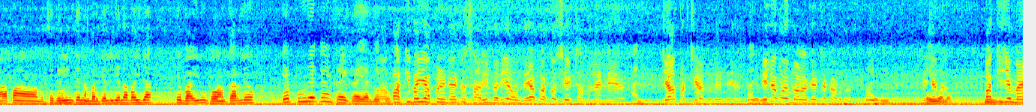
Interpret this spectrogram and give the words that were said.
ਆਪਾਂ ਸਕਰੀਨ ਤੇ ਨੰਬਰ ਚੱਲੀ ਜਾਂਦਾ ਬਾਈ ਦਾ ਤੇ ਬਾਈ ਨੂੰ ਫੋਨ ਕਰ ਲਿਓ। ਇਹ ਪੂਰੇ ਘੈਂਟ ਟਰੈਕਟਰ ਆ ਯਾਰ ਦੇਖੋ। ਬਾਕੀ ਬਾਈ ਆਪਣੇ ਟਰੈਕਟਰ ਸਾਰੇ ਵਧੀਆ ਹੁੰਦੇ ਆ ਆਪਾਂ ਕੋ ਸੇਠਾਂ ਤੋਂ ਲੈਣੇ ਆ ਹਾਂਜੀ। ਜਾਂ ਪੱਠਿਆਂ ਤੋਂ ਲੈਣੇ ਆ। ਇਹਨਾਂ ਕੋਲੇ ਮਾੜਾ ਟਰੈਕਟਰ ਕੱਢਦਾ ਹਾਂਜੀ। ਸਹੀ ਗੱਲ ਨਾ ਬਾਕੀ ਜੇ ਮੈਂ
